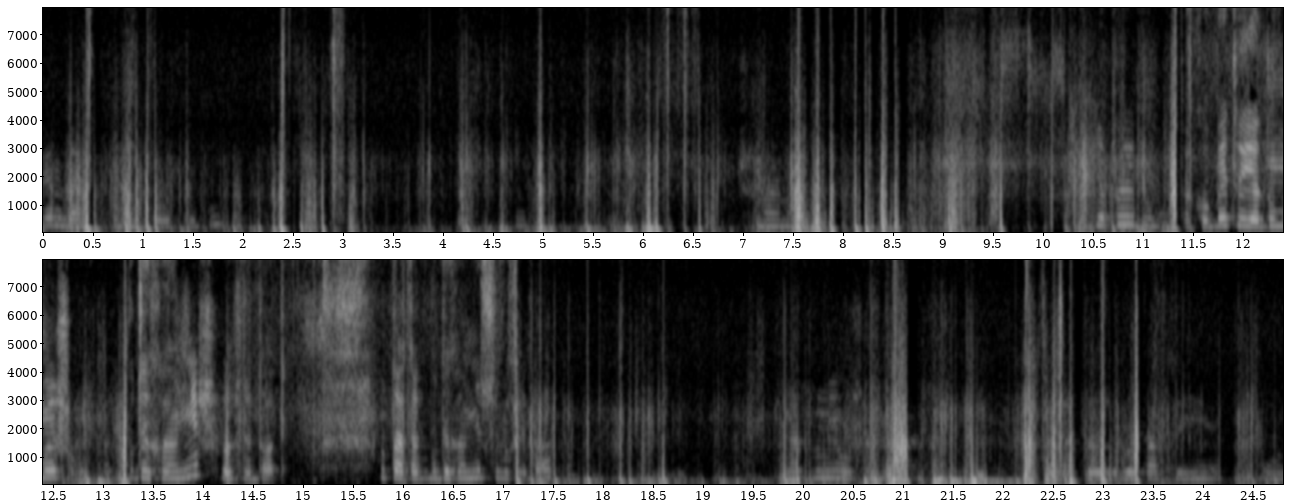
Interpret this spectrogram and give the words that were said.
Я? Я придумав так робити, я думаю, що буде гарніше виглядати. Ну так, так буде гарніше виглядати. Я зрозуміла, що не знаю, е, переробляти. Ой,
